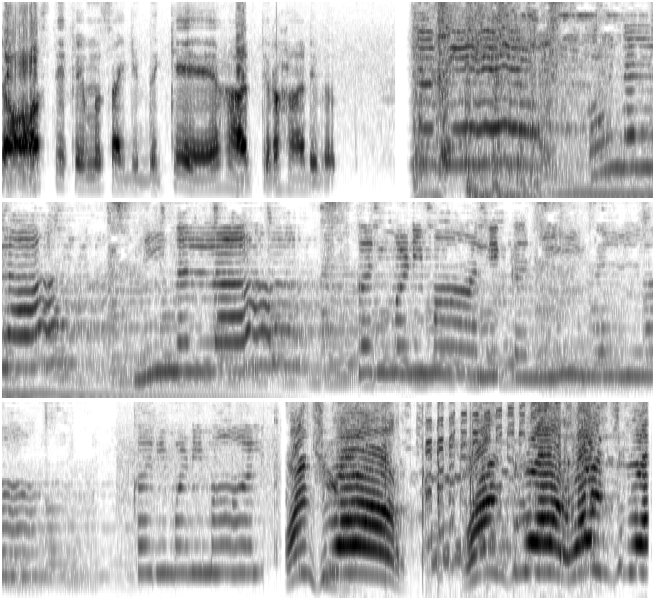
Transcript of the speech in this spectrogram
ಜಾಸ್ತಿ ಫೇಮಸ್ ಆಗಿದ್ದಕ್ಕೆ ಹಾಡ್ತಿರೋ ಹಾಡಿದು ಓನಲ್ಲ ನೀನಲ್ಲ ಕರಿಮಣಿ ಮಾಲೀಕ ನೀನಲ್ಲ ಕರಿಮಣಿ ಮಾಲೀಕ Once more! Once more! Once more!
